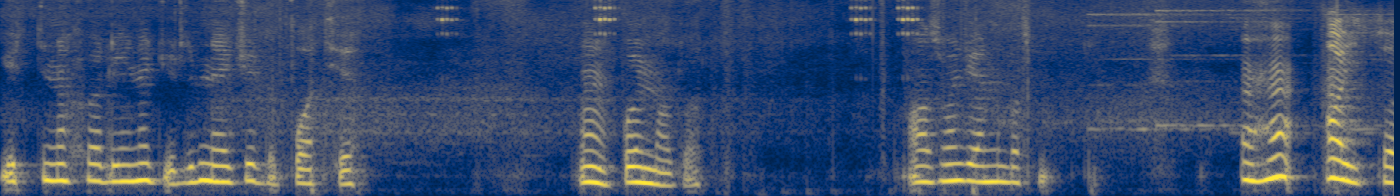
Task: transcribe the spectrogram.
7 nəfərliyinə girdim. Nəyə girdim? Fatih. Hı, qoymadılar. Ağzıma gəlini basma. Aha, ayda.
